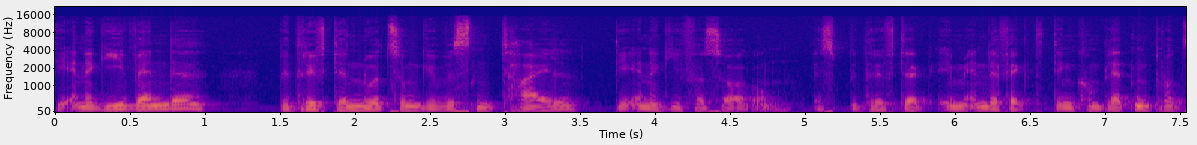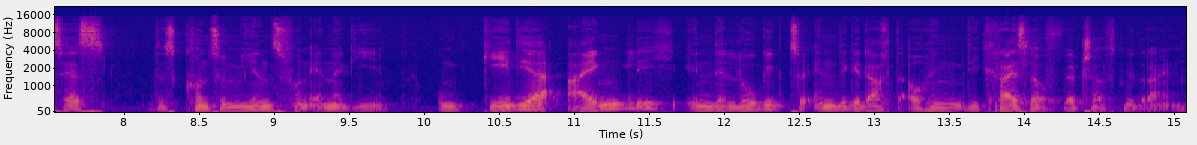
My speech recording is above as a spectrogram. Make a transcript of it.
Die Energiewende betrifft ja nur zum gewissen Teil die Energieversorgung. Es betrifft ja im Endeffekt den kompletten Prozess des Konsumierens von Energie und geht ja eigentlich in der Logik zu Ende gedacht auch in die Kreislaufwirtschaft mit rein.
